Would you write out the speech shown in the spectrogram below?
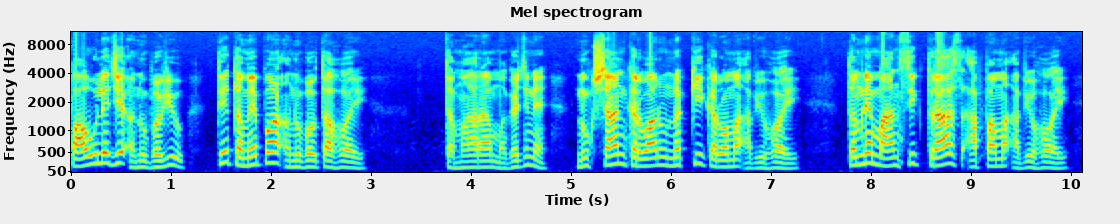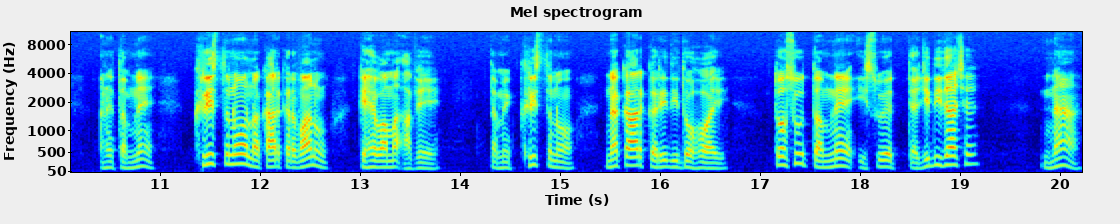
પાઉલે જે અનુભવ્યું, તે તમે પણ અનુભવતા હોય. તમારા મગજને નુકસાન કરવાનું નક્કી કરવામાં આવ્યું હોય. તમને માનસિક ત્રાસ આપવામાં આવ્યો હોય અને તમને ખ્રિસ્તનો નકાર કરવાનું કહેવામાં આવે. તમે ખ્રિસ્તનો નકાર કરી દીધો હોય, તો શું તમને ઈસુએ ત્યજી દીધા છે? ના.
